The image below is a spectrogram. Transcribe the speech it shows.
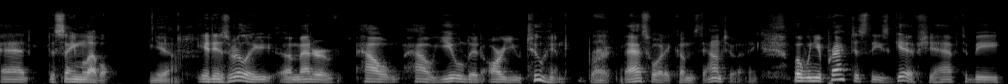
at the same level. Yeah. It is really a matter of how how yielded are you to him. right. That's what it comes down to, I think. But when you practice these gifts, you have to be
